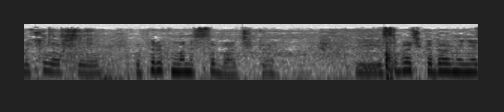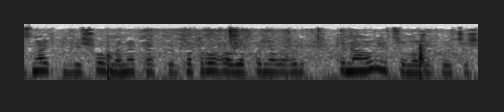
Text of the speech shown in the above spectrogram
Почула, що, во-первых, у мене собачка. І собачка дав мені знати, підійшов, мене так потрогав, я поняла, говорю, ти на вулицю, може, хочеш?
